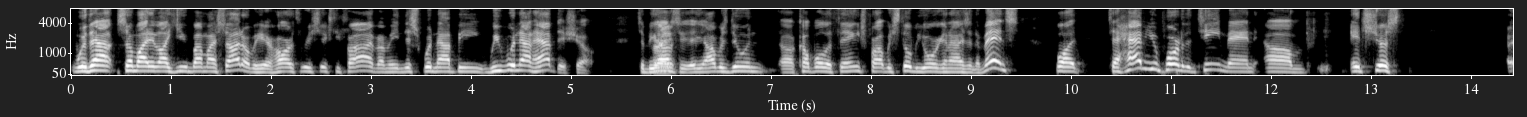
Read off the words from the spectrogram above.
without somebody like you by my side over here, Horror 365. I mean, this would not be, we would not have this show. To be right. honest with you, I was doing a couple of things, probably still be organizing events, but to have you part of the team, man, um, it's just a,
